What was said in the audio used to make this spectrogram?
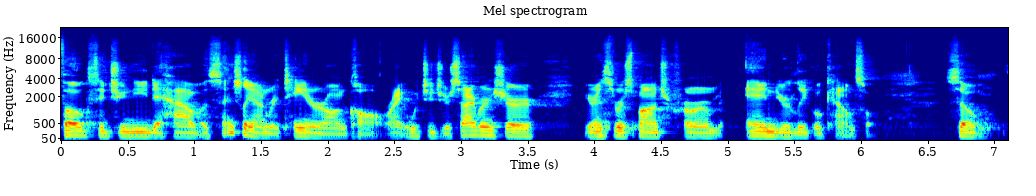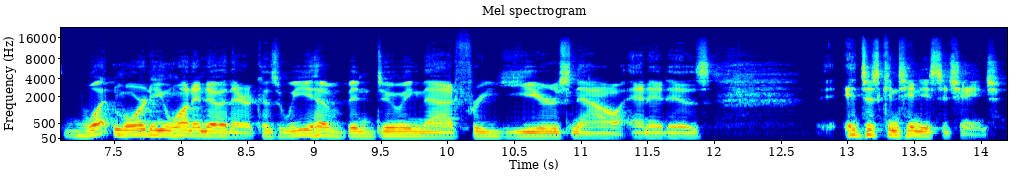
folks that you need to have essentially on retainer on call, right? Which is your cyber insurer, your incident response firm, and your legal counsel. So, what more do you want to know there? Because we have been doing that for years now, and it is, it just continues to change.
